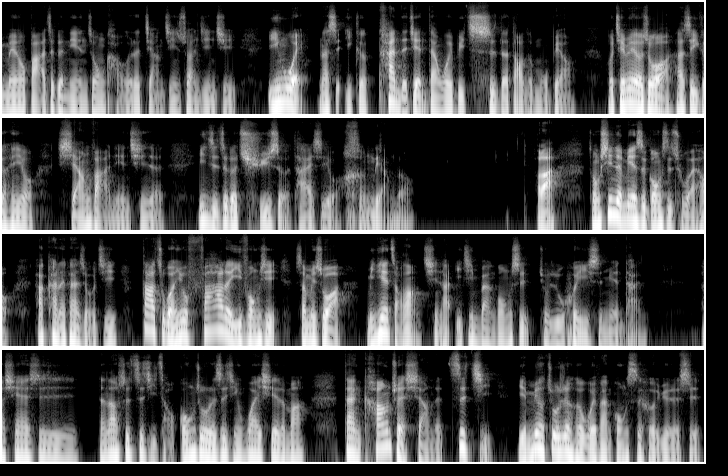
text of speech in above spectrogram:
没有把这个年终考核的奖金算进去，因为那是一个看得见但未必吃得到的目标。我前面有说啊，他是一个很有想法的年轻人，因此这个取舍他还是有衡量的。好啦，从新的面试公司出来后，他看了看手机，大主管又发了一封信，上面说啊，明天早上请他一进办公室就入会议室面谈。那现在是难道是自己找工作的事情外泄了吗？但 Contra 想了自己也没有做任何违反公司合约的事，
